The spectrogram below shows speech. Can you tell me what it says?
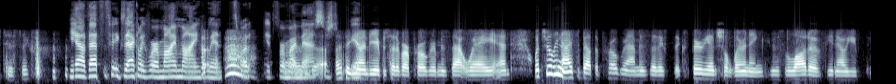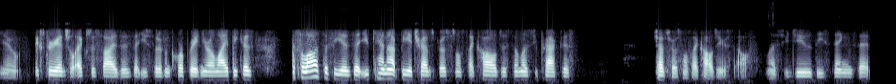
statistics. Yeah, that's exactly where my mind went. That's what I did for my And, uh, master's. I think yeah. 98% of our program is that way. And what's really nice about the program is that it's experiential learning. There's a lot of, you know, you, you know, experiential exercises that you sort of incorporate in your own life because the philosophy is that you cannot be a transpersonal psychologist unless you practice transpersonal psychology yourself, unless you do these things that,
